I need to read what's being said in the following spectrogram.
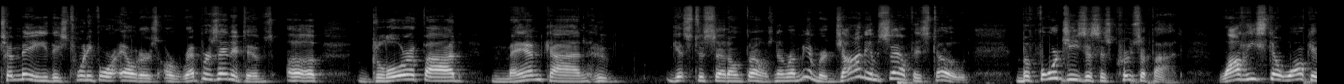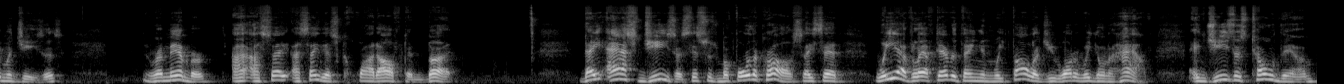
To me, these 24 elders are representatives of glorified mankind who gets to sit on thrones. Now remember, John himself is told before Jesus is crucified, while he's still walking with Jesus, remember, I, I, say I say this quite often, but they asked Jesus, this was before the cross, they said, We have left everything and we followed you. What are we going to have? And Jesus told them,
